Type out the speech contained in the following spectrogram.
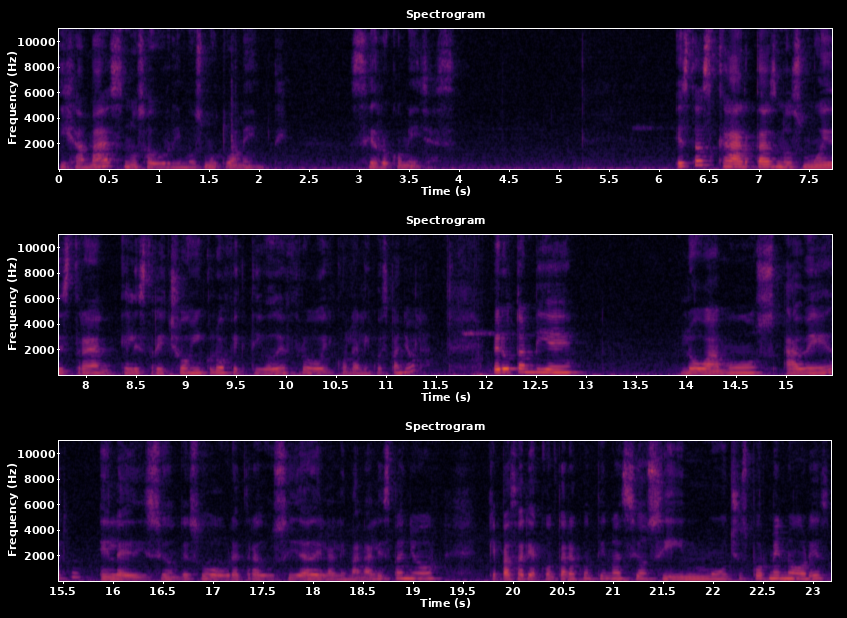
y jamás nos aburrimos mutuamente. Cierro comillas. Estas cartas nos muestran el estrecho vínculo afectivo de Freud con la lengua española, pero también lo vamos a ver en la edición de su obra traducida del alemán al español, que pasaré a contar a continuación sin muchos pormenores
